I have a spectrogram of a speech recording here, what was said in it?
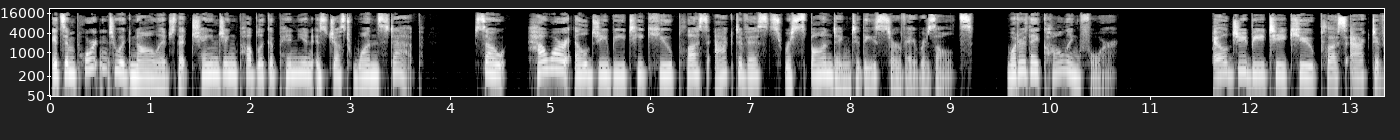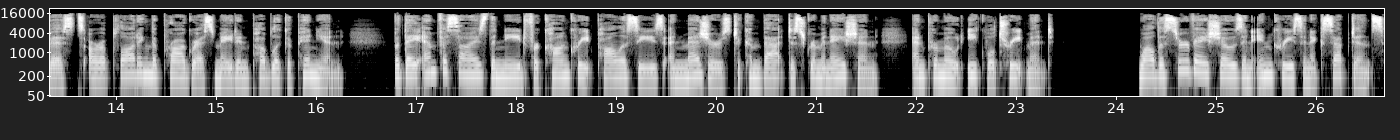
It's important to acknowledge that changing public opinion is just one step. So, how are LGBTQ plus activists responding to these survey results? What are they calling for? LGBTQ plus activists are applauding the progress made in public opinion but they emphasize the need for concrete policies and measures to combat discrimination and promote equal treatment. While the survey shows an increase in acceptance,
